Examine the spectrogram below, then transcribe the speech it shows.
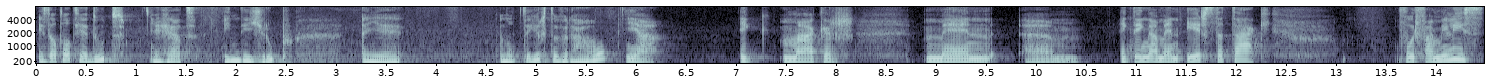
Is dat wat jij doet? Je gaat in die groep en je noteert de verhaal? Ja, ik maak er mijn. Um, ik denk dat mijn eerste taak voor families,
